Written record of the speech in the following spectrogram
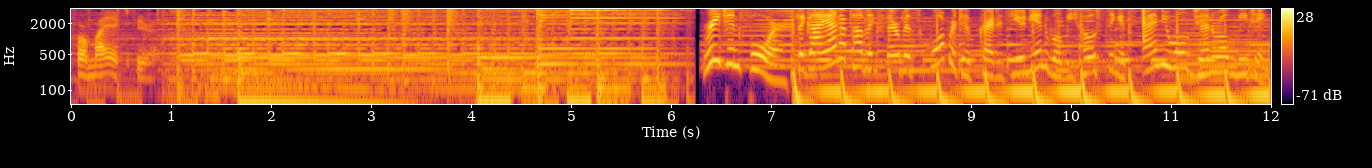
from my experience. Region 4, the Guyana Public Service Cooperative Credit Union will be hosting its annual general meeting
